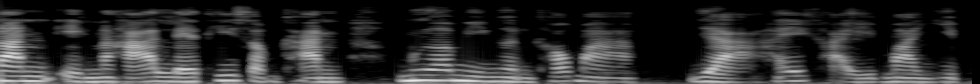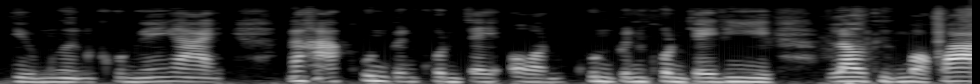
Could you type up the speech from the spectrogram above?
นั่นเองนะคะ และที่สำคัญเมื่อมีเงินเข้ามา อย่าให้ใครมาหยิบยืมเงินคุณง่ายๆนะคะ คุณเป็นคนใจอ่อน คุณเป็นคนใจดี เราถึงบอกว่า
